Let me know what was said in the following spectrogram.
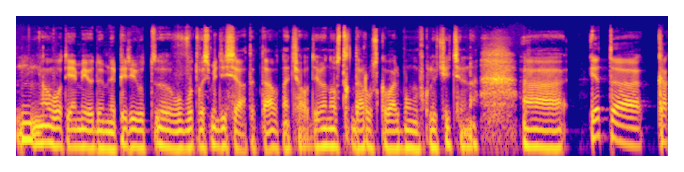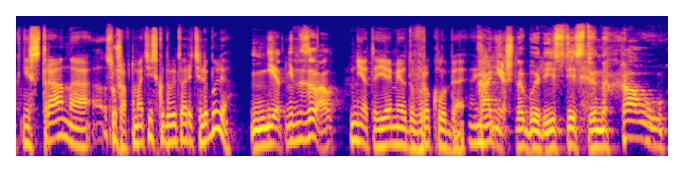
Ну, вот я имею в виду именно период э, вот 80-х, да, вот начало 90-х, до русского альбома включительно. А, Это, как ни странно... Слушай, автоматические удовлетворители были? Нет, не называл. Нет, я имею в виду в рок-клубе. Конечно, были, естественно. Ау.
